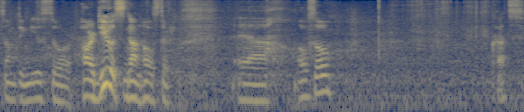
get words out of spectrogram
Something used to hard use gun holster. Uh, also cuts.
